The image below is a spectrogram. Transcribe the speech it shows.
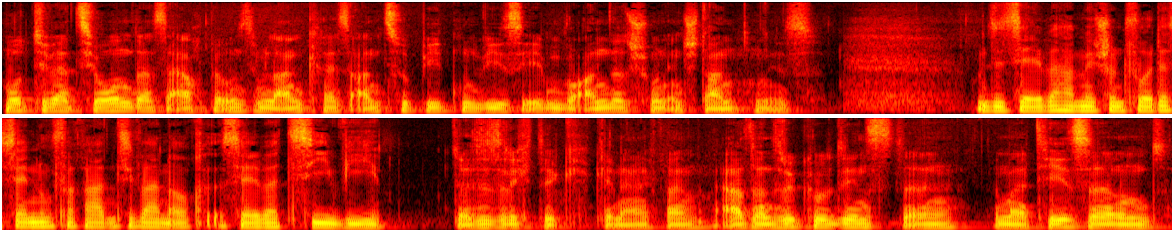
Motivation, das auch bei uns im Landkreis anzubieten, wie es eben woanders schon entstanden ist. Und Sie selber haben mir schon vor der Sendung verraten, Sie waren auch selber Zivi. Das ist richtig, genau. Ich war im Auslandsrückholdienst äh, der Malteser und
